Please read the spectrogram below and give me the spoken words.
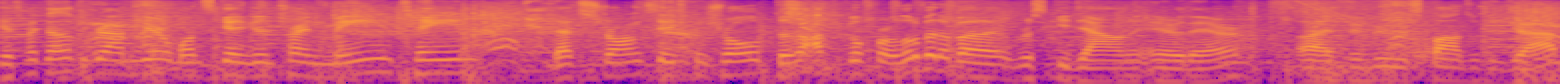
gets back down to the ground here. Once again, going to try and maintain that strong stage control. Does have to go for a little bit of a risky down air there. Uh, Vivi responds with a jab.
